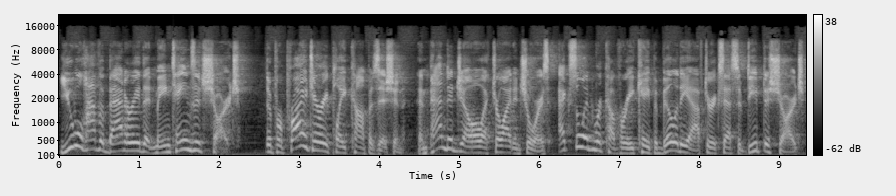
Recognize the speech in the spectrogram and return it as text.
you will have a battery that maintains its charge, the proprietary plate composition and patented gel electrolyte ensures excellent recovery capability after excessive deep discharge,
